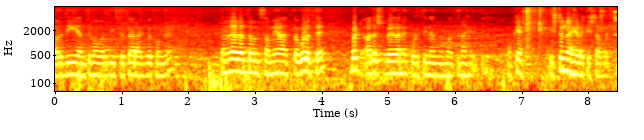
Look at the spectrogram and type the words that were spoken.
ವರದಿ, ಅಂತಿಮ ವರದಿ ಪ್ರಿಪೇರ್ ಆಗಬೇಕು ಅಂದರೆ ತನ್ನದೇ ಆದಂಥ ಒಂದು ಸಮಯ ತಗೊಳುತ್ತೆ. ಬಟ್ ಆದಷ್ಟು ಬೇಗನೆ ಕೊಡ್ತೀನಿ ಅನ್ನೋ ಮಾತನ್ನ ಹೇಳ್ತೀನಿ. ಓಕೆ ಇಷ್ಟನ್ನು ಹೇಳೋಕ್ಕೆ ಇಷ್ಟಪಡ್ತೀನಿ.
